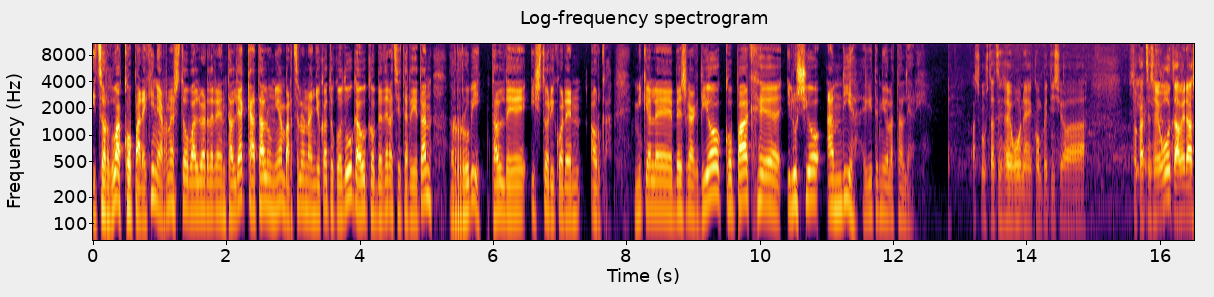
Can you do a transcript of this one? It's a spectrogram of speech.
itzordua koparekin Ernesto Valverderen taldeak Katalunian Barcelonan jokatuko du gaueko bederatzi terdietan Rubi talde historikoaren aurka. Mikel Besgak dio, kopak ilu ilusio handia egiten diola taldeari. Asko gustatzen zaigun kompetizioa tokatzen zaigu, eta beraz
